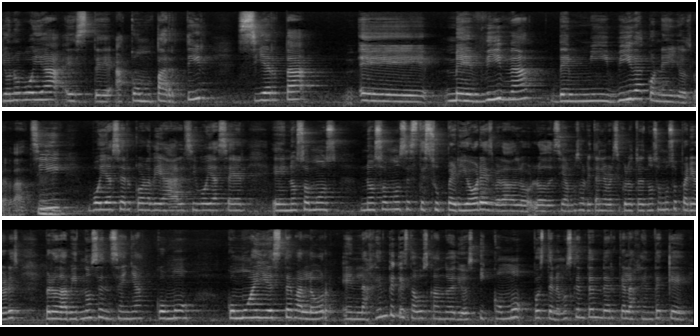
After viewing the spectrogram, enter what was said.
yo no voy a, este, a compartir cierta eh, medida de mi vida con ellos, ¿verdad? Sí voy a ser cordial, sí voy a ser, eh, no somos no somos este, superiores, ¿verdad? Lo, decíamos ahorita en el versículo 3, no somos superiores, pero David nos enseña cómo, cómo hay este valor en la gente que está buscando a Dios y cómo pues tenemos que entender que la gente que,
